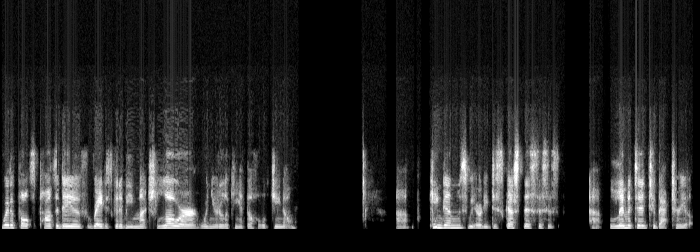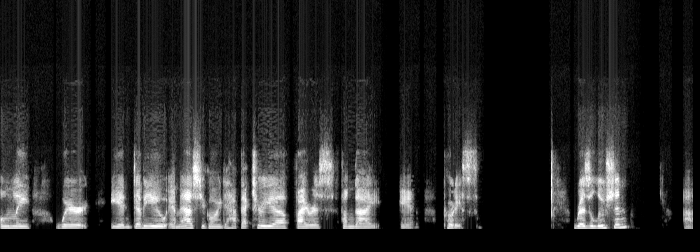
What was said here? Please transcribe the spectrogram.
where the false positive rate is going to be much lower when you're looking at the whole genome. Uh, kingdoms, we already discussed this. This is uh, limited to bacteria only, where in WMS, you're going to have bacteria, virus, fungi, and protists. Resolution, uh,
